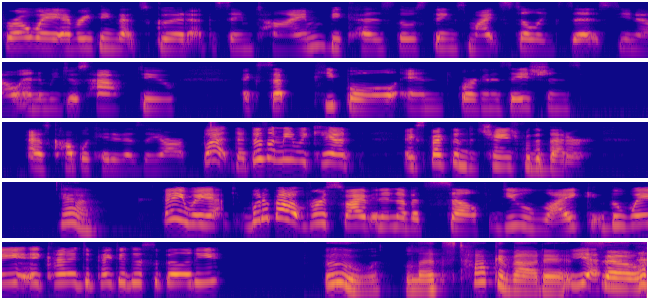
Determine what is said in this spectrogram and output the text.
throw away everything that's good at the same time because those things might still exist, you know? And we just have to accept people and organizations as complicated as they are. But that doesn't mean we can't expect them to change for the better. Yeah. Anyway, what about verse 5 in and of itself? Do you like the way it kind of depicted disability? Ooh, let's talk about it. Yes. So,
